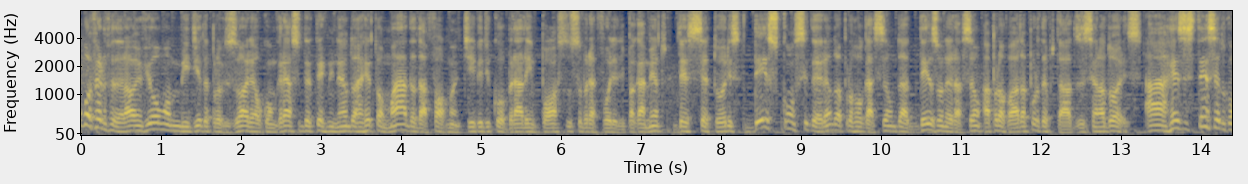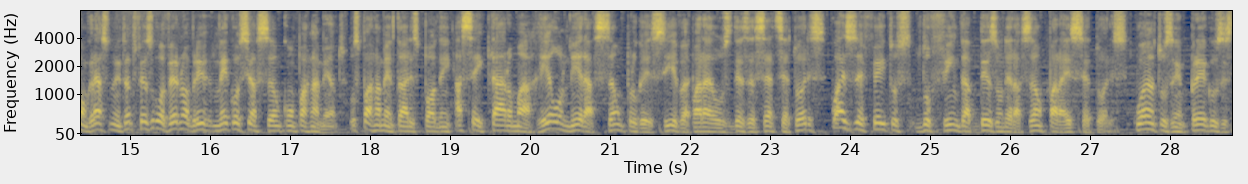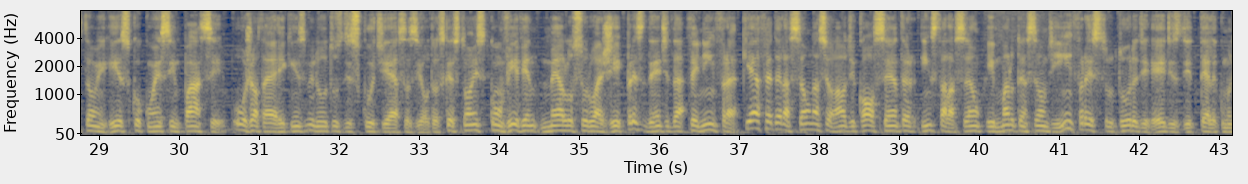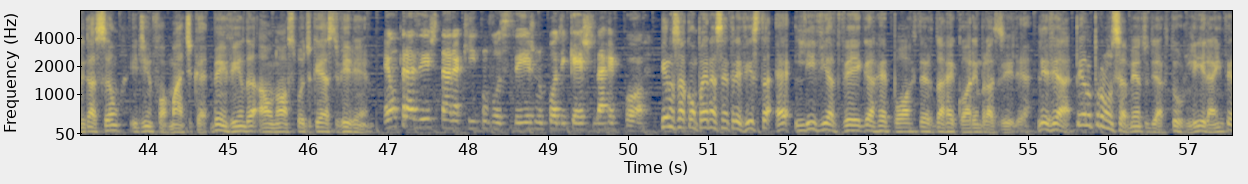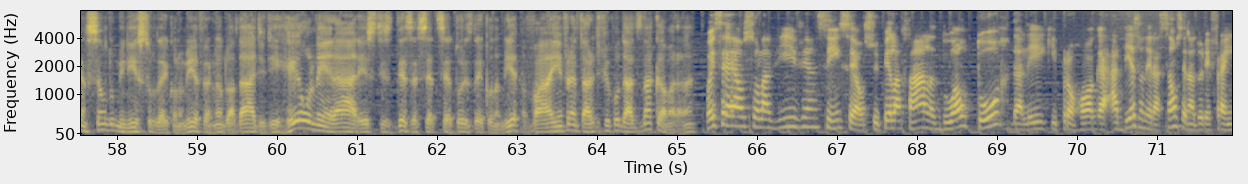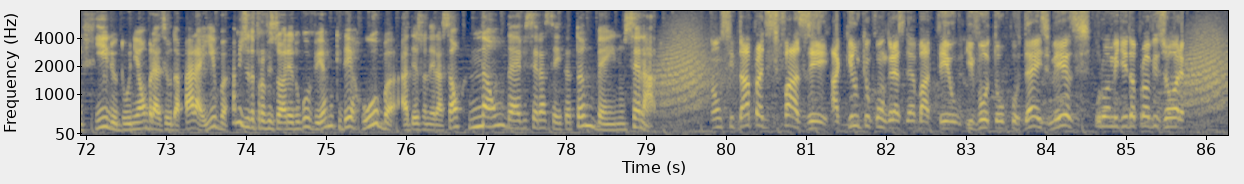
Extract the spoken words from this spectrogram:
O governo federal enviou uma medida provisória ao Congresso determinando a retomada da forma antiga de cobrar impostos sobre a folha de pagamento desses setores, desconsiderando a prorrogação da desoneração aprovada por deputados e senadores. A resistência do Congresso, no entanto, fez o governo abrir negociação com o parlamento. Os parlamentares podem aceitar uma reoneração progressiva para os 17 setores? Quais os efeitos do fim da desoneração para esses setores? Quantos empregos estão em risco com esse impasse. O JR 15 Minutos discute essas e outras questões com Vivian Melo Suruagi, presidente da FENINFRA, que é a Federação Nacional de Call Center, Instalação e Manutenção de Infraestrutura de Redes de Telecomunicação e de Informática. Bem-vinda ao nosso podcast, Vivian. É um prazer estar aqui com vocês no podcast da Record. Quem nos acompanha nessa entrevista é Lívia Veiga, repórter da Record em Brasília. Lívia, pelo pronunciamento de Arthur Lira, a intenção do ministro da Economia, Fernando Haddad, de reonerar estes 17 setores da economia vai enfrentar dificuldades na Câmara, né? Oi, Celso, Olá, Vivian. Sim, Celso. E pela fala do autor da lei que prorroga a desoneração, senador Efraim Filho, do União Brasil da Paraíba, a medida provisória do governo que derruba a desoneração não deve ser aceita também no Senado. Não se dá para desfazer aquilo que o Congresso debateu e votou por 10 meses por uma medida provisória.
